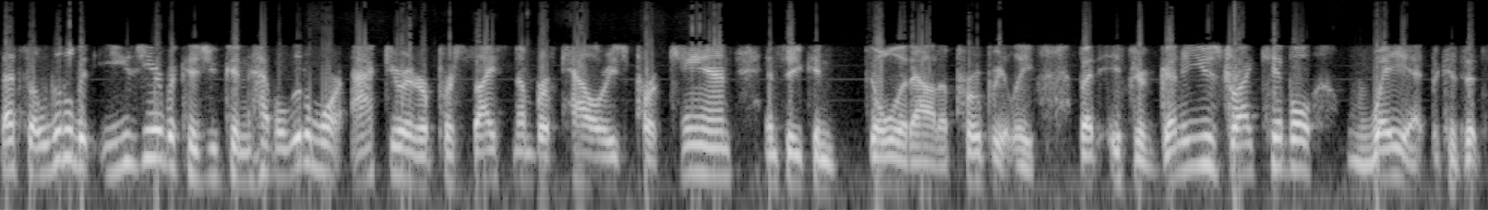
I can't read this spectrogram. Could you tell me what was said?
that's a little bit easier because you can have a little more accurate or precise number of calories per can, and so you can dole it out appropriately. But if you're going to use dry kibble, weigh it because it's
